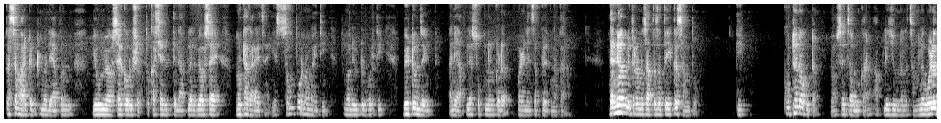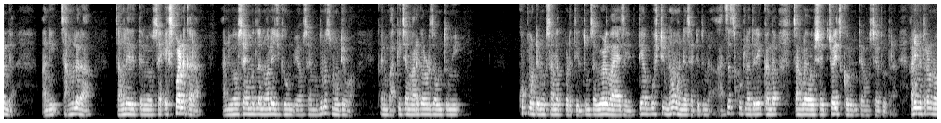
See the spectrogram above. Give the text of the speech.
कसं मार्केटमध्ये आपण येऊन व्यवसाय करू शकतो. कशा रीतीने आपल्याला व्यवसाय मोठा करायचा आहे हे संपूर्ण माहिती तुम्हाला यूट्यूबवरती भेटून जाईल आणि आपल्या स्वप्नांकडं वळण्याचा प्रयत्न करा. धन्यवाद मित्रांनो. जाता जाता एकच सांगतो की कुठं ना कुठं व्यवसाय चालू करा. आपल्या जीवनाला चांगलं वळण द्या आणि चांगलं राहा. चांगल्या रीतीने व्यवसाय एक्सपांड करा आणि व्यवसायामधलं नॉलेज घेऊन व्यवसायामधूनच मोठे व्हा. कारण बाकीच्या मार्गावर जाऊन तुम्ही खूप मोठे नुकसानात पडतील तुमचा वेळ वाया जाईल. त्या गोष्टी न होण्यासाठी तुम्ही आजच कुठला तरी एखादा चांगला व्यवसाय चॉईस करून त्या व्यवसायात उतरा आणि मित्रांनो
